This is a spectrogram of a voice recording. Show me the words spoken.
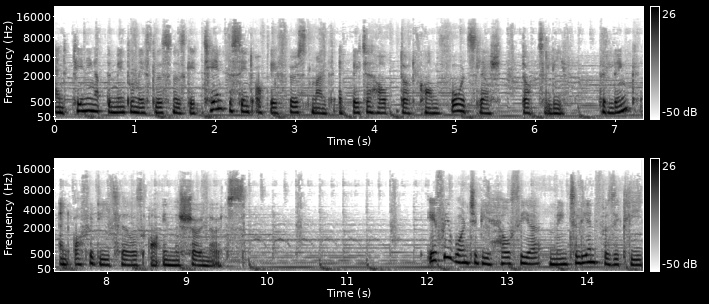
And Cleaning Up the Mental Mess listeners get 10% off their first month at betterhelp.com forward slash Dr. Leaf. The link and offer details are in the show notes. If we want to be healthier mentally and physically,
